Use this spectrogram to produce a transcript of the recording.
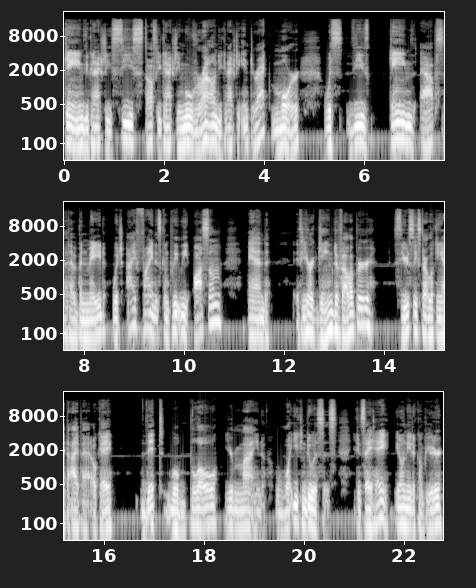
games, you can actually see stuff, you can actually move around, you can actually interact more with these games apps that have been made, which I find is completely awesome. And if you're a game developer, seriously start looking at the iPad, okay? It will blow your mind what you can do with this. You can say, hey, you don't need a computer.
